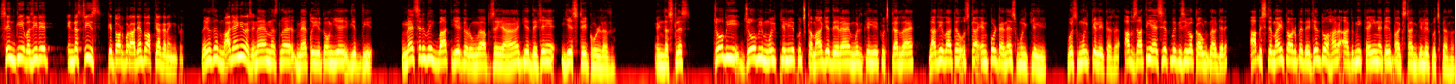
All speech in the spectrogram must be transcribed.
सिंध की वज़ीर इंडस्ट्रीज़ के तौर पर आ जाएँ तो आप क्या करेंगे फिर? लेकिन सर आ जाएँगे वैसे? मैं मसला मैं तो ये कहूँ ये ये मैं सिर्फ़ एक बात ये करूँगा आपसे यहाँ कि देखें, ये स्टेक होल्डर इंडस्ट्रियलिस्ट जो भी जो भी मुल्क के लिए कुछ कमा के दे रहा है, मुल्क के लिए कुछ कर रहा है, लाजमी बात है, उसका इनपुट है ना इस मुल्क के लिए, वो इस मुल्क के लिए कर रहा है। आप ज़ाती हैसियत में किसी को काउंट ना करें। आप इज्तमाही तौर पर देखें तो हर आदमी कहीं ना कहीं पाकिस्तान के लिए कुछ कर रहा है।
